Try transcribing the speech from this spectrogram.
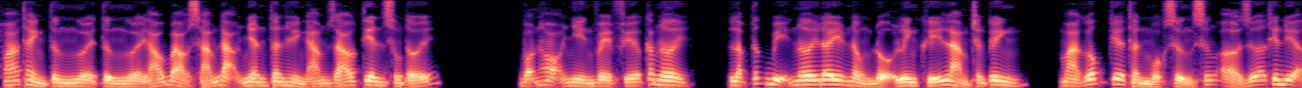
hóa thành từng người từng người áo bảo sám đạo nhân thân hình ám giáo tiên xông tới. Bọn họ nhìn về phía các nơi, lập tức bị nơi đây nồng độ linh khí làm chấn kinh, mà gốc kia thần mục sừng sững ở giữa thiên địa,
